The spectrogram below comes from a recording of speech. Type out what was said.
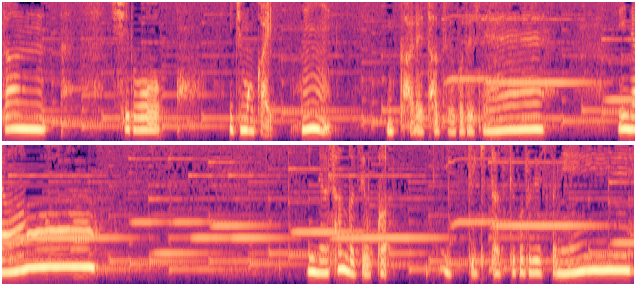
男子郎一問会。うん。行かれたということですね。いいなぁ。いいな3月4日。行ってきたってことですかね。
